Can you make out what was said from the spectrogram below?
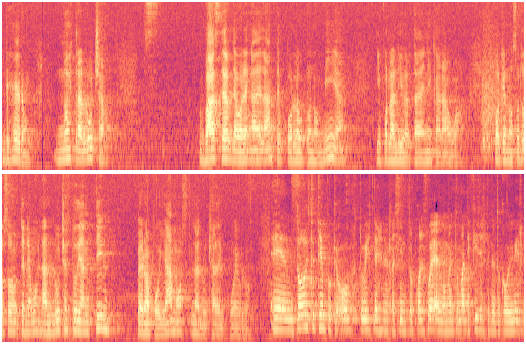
dijeron, nuestra lucha va a ser de ahora en adelante por la autonomía y por la libertad de Nicaragua, porque nosotros tenemos la lucha estudiantil, pero apoyamos la lucha del pueblo. En todo este tiempo que vos estuviste en el recinto, ¿cuál fue el momento más difícil que te tocó vivir?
